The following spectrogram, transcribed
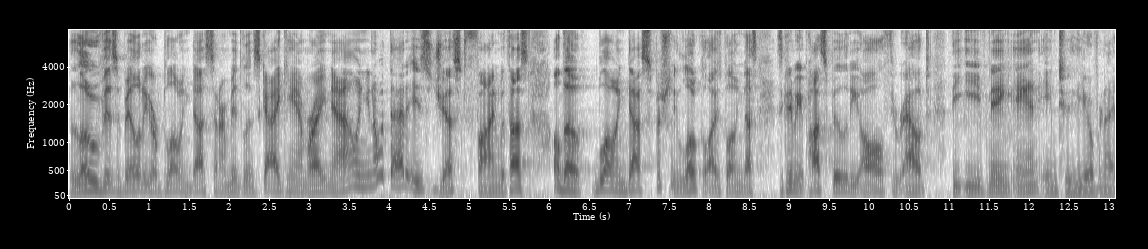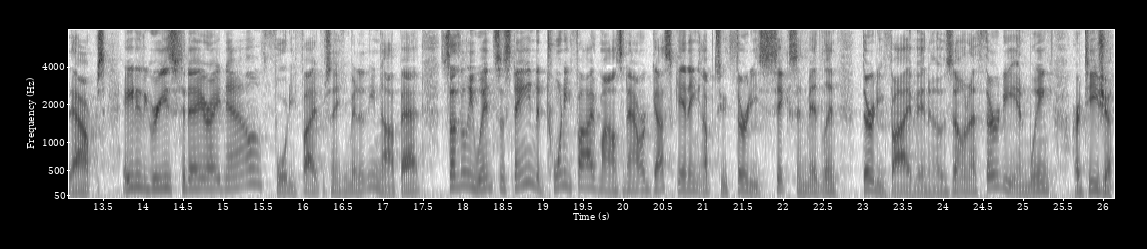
low visibility or blowing dust in our Midland Skycam right now, and you know what? That is just fine with us. Although blowing dust, especially localized blowing dust, is going to be a possibility all throughout the evening and into the overnight hours. 80 degrees today right now, 45% humidity, not bad. Southerly wind sustained at 25 miles an hour, gusts getting up to 36 in Midland, 35 in Ozona, 30 in Wink, Artesia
